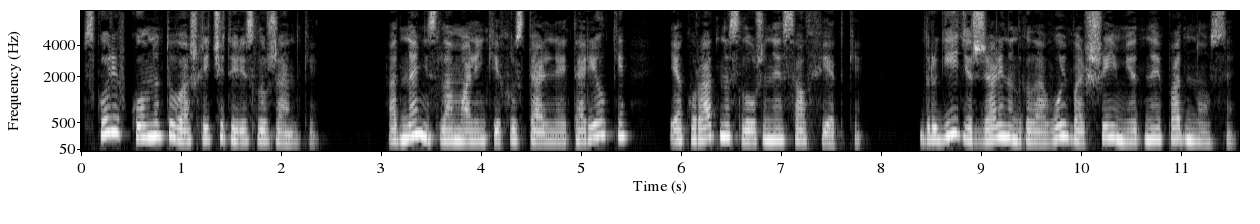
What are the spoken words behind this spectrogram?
Вскоре в комнату вошли четыре служанки. Одна несла маленькие хрустальные тарелки и аккуратно сложенные салфетки. Другие держали над головой большие медные подносы,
